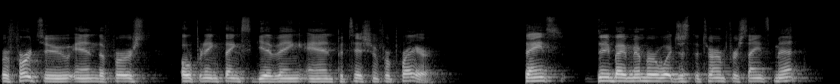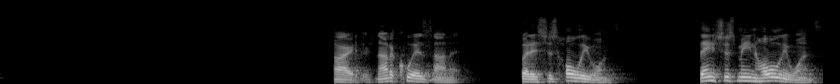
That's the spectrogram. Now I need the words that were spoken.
referred to in the first opening thanksgiving and petition for prayer. Saints, does anybody remember what just the term for saints meant? All right, there's not a quiz on it, but it's just holy ones. Saints just mean holy ones.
